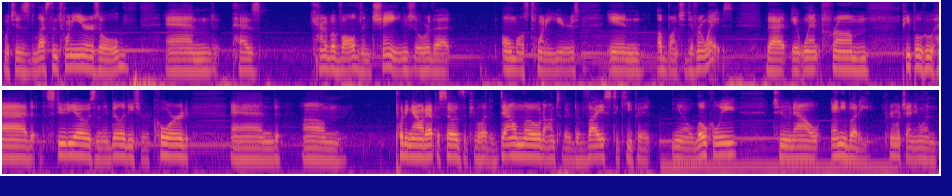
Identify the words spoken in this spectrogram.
which is less than 20 years old and has kind of evolved and changed over that almost 20 years in a bunch of different ways. That it went from people who had the studios and the ability to record and um, putting out episodes that people had to download onto their device to keep it, you know, locally to now anybody, pretty much anyone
